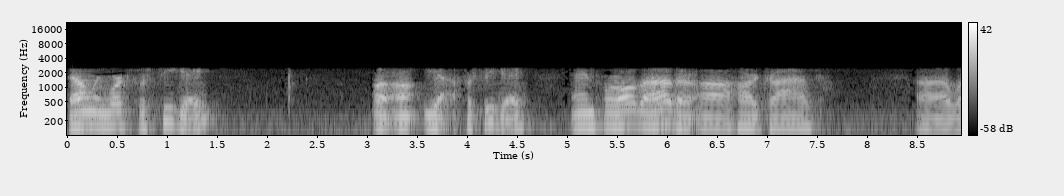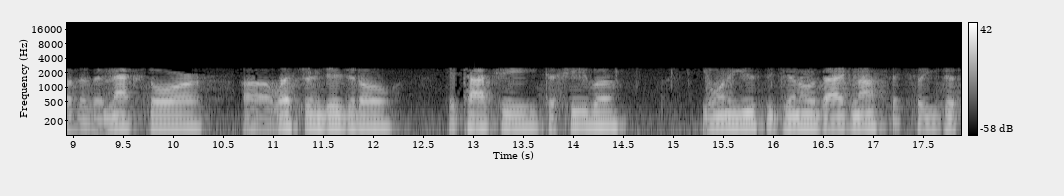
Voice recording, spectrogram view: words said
That only works for Seagate. Uh, uh, yeah, for Seagate. And for all the other uh, hard drives, uh, whether they're Maxtor, uh, Western Digital, Hitachi, Toshiba, you want to use the general diagnostic. So you just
